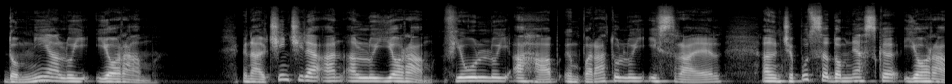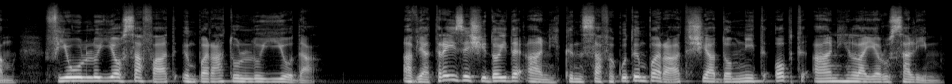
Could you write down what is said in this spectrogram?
Domnia lui Ioram În al cincilea an al lui Ioram, fiul lui Ahab, împăratul lui Israel, a început să domnească Ioram, fiul lui Iosafat, împăratul lui Iuda. Avea 32 de ani când s-a făcut împărat și a domnit 8 ani la Ierusalim.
